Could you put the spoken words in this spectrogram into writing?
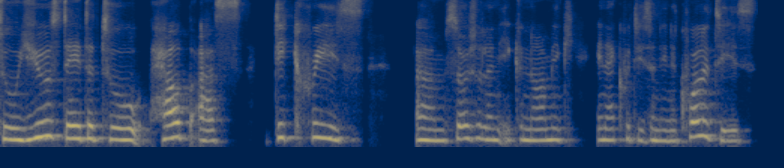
to use data to help us decrease um, social and economic inequities and inequalities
